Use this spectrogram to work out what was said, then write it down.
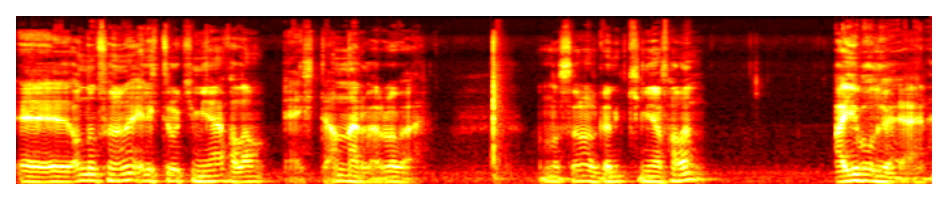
E, ondan sonra elektrokimya falan. E, işte onlar var baba. Ondan sonra organik kimya falan. Ayıp oluyor yani.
